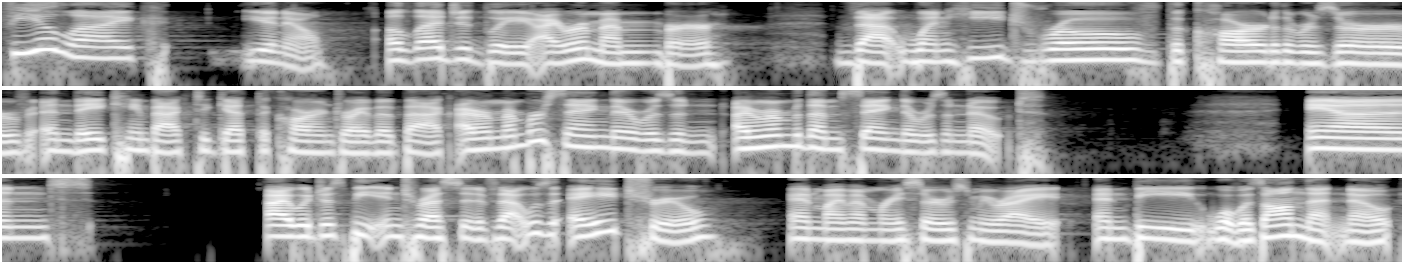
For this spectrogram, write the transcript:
feel like, you know, allegedly, I remember that when he drove the car to the reserve and they came back to get the car and drive it back, I remember saying there was an I remember them saying there was a note. And I would just be interested if that was A true and my memory serves me right and B what was on that note,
